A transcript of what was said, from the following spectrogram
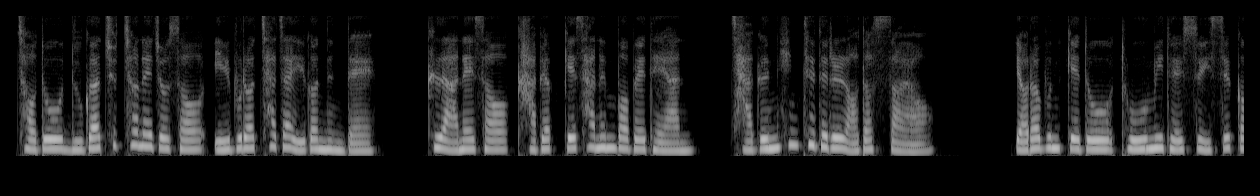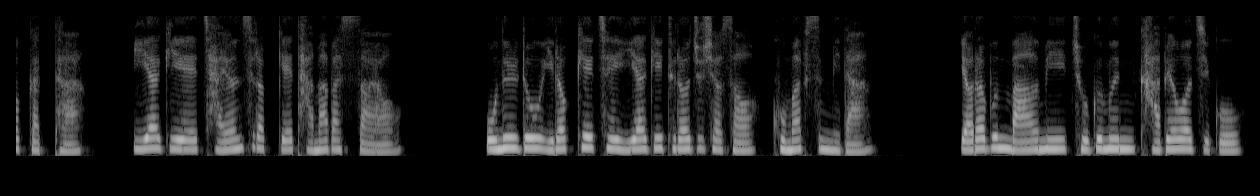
저도 누가 추천해줘서 일부러 찾아 읽었는데 그 안에서 가볍게 사는 법에 대한 작은 힌트들을 얻었어요. 여러분께도 도움이 될 수 있을 것 같아 이야기에 자연스럽게 담아봤어요. 오늘도 이렇게 제 이야기 들어주셔서 고맙습니다. 여러분 마음이 조금은 가벼워지고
